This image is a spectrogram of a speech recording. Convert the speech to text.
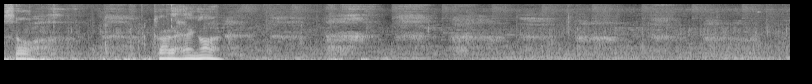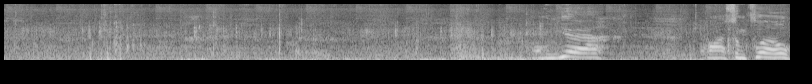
So, gotta hang on. Oh yeah, awesome flow.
